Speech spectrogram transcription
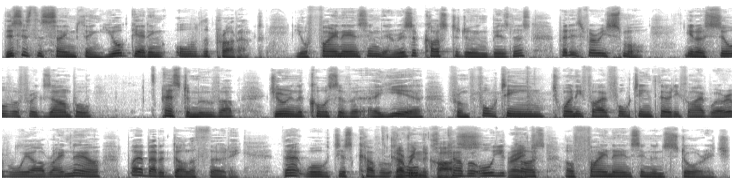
This is the same thing. You're getting all the product. You're financing. There is a cost to doing business, but it's very small. You know, silver, for example, has to move up during the course of a, a year from 1425 1435 wherever we are right now by about a dollar 30 that will just cover Covering all, the costs. cover all your Right. costs of financing and storage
